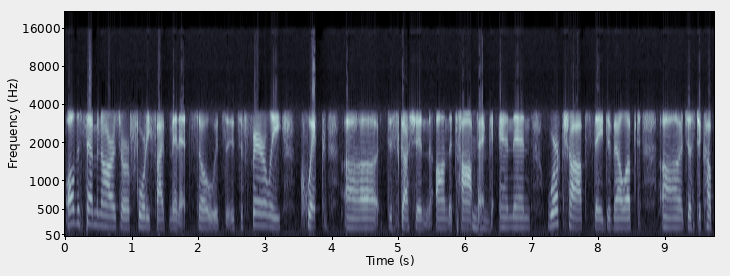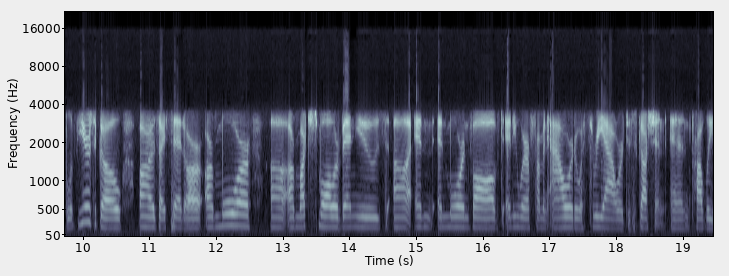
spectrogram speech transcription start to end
all the seminars are 45 minutes, so it's it's a fairly quick uh, discussion on the topic. Mm-hmm. And then workshops they developed uh, just a couple of years ago, are, as I said, are are more uh, are much smaller venues uh, and and more involved, anywhere from an hour to a three-hour discussion, and probably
